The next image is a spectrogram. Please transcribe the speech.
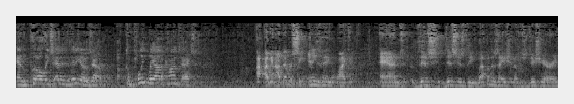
and put all these edited videos out completely out of context. I, I mean, I've never seen anything like it. And this this is the weaponization of the judiciary.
